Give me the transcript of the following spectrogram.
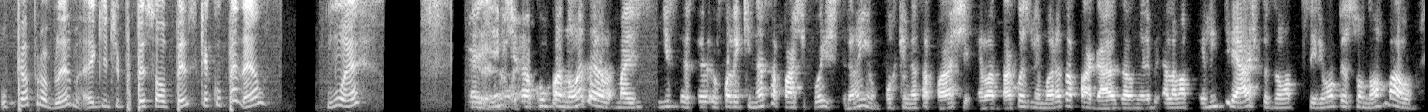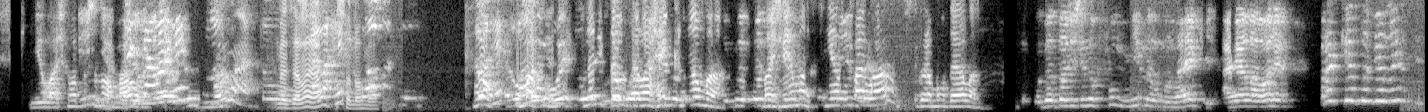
o pior problema é que, tipo, o pessoal pensa que a culpa é dela. Não é. É, gente, a culpa não é dela, mas isso, eu falei que nessa parte foi estranho, porque nessa parte ela tá com as memórias apagadas, ela, não é- ela, é ela, entre aspas, é uma- seria uma pessoa normal. E eu acho que uma pessoa normal. Mas ela não, reclama do. Mas ela é ela uma pessoa normal. não, ela reclama uma coisa. Não, então, ela reclama, mas mesmo assim ela vai lá, segura a mão dela. O doutor Destino fulmina o moleque, aí ela olha, pra que essa violência?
